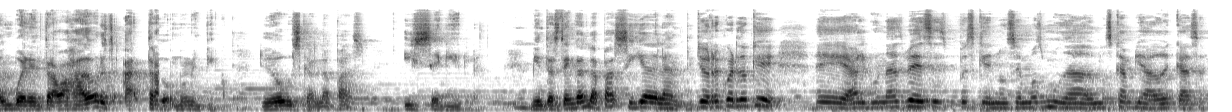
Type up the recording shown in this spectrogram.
un buen trabajador. Ah, un momentico, yo debo buscar la paz y seguirla. Mientras tengas la paz, sigue adelante. Yo recuerdo que eh, algunas veces, pues que nos hemos mudado, hemos cambiado de casa,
